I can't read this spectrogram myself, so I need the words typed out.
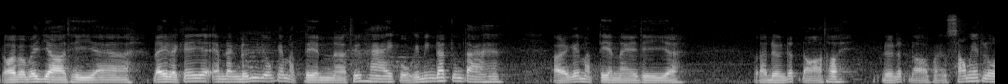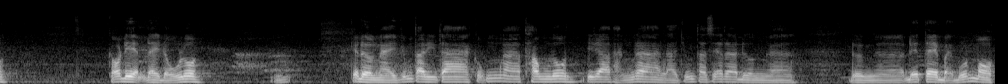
Rồi, và bây giờ thì đây là cái em đang đứng vô cái mặt tiền thứ hai của cái miếng đất chúng ta ha ở cái mặt tiền này thì à, là đường đất đỏ thôi. Đường đất đỏ khoảng 6 mét luôn. Có điện đầy đủ luôn. Cái đường này chúng ta đi ra cũng à, thông luôn. Đi ra thẳng ra là chúng ta sẽ ra đường à, đường DT 741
